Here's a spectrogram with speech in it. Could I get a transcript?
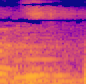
rest.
